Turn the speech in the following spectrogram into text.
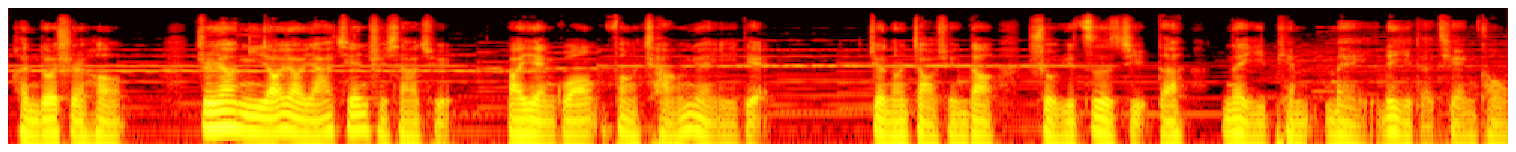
很多时候，只要你咬咬牙坚持下去，把眼光放长远一点，就能找寻到属于自己的那一片美丽的天空。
